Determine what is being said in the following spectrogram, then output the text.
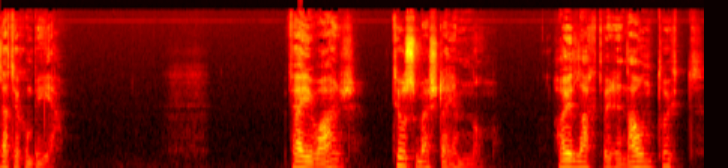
Lett jeg kom bia. Fæg var, tusen mest himnon, høylagt veri navn tutt,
